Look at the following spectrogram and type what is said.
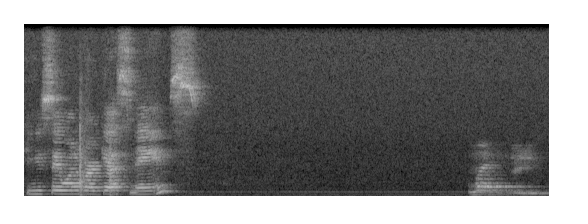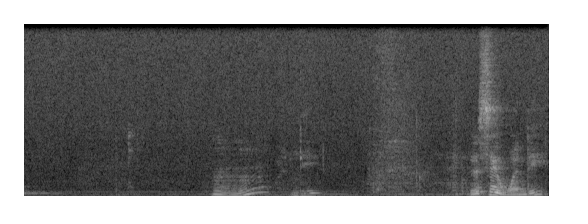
Can you say one of our guest names? Mm-hmm. Wendy? Did it say Wendy?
